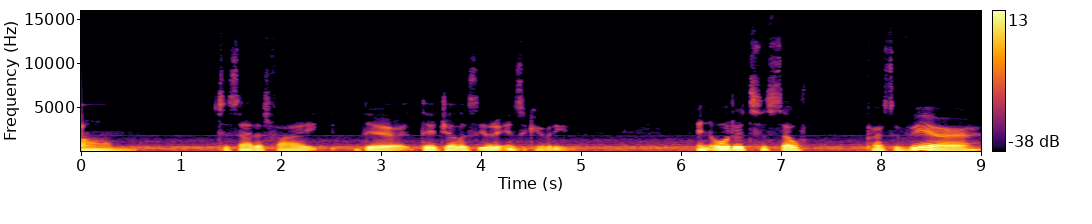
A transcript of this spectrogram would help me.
um, to satisfy their their jealousy or their insecurity. In order to self persevere,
